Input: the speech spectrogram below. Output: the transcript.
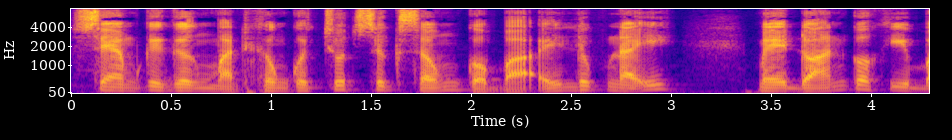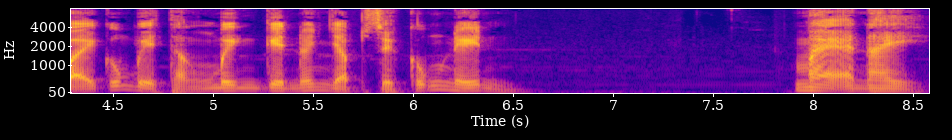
Xem cái gương mặt không có chút sức sống của bà ấy lúc nãy, mẹ đoán có khi bà ấy cũng bị thằng Minh kia nó nhập rồi cũng nên. Mẹ này,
